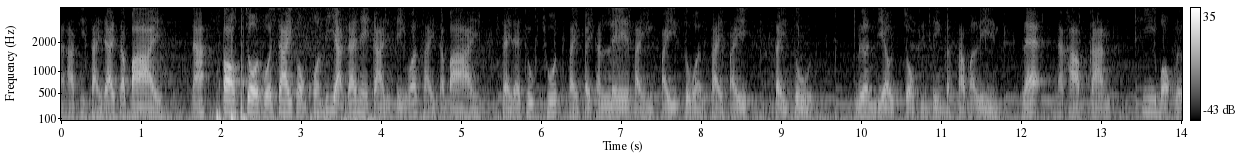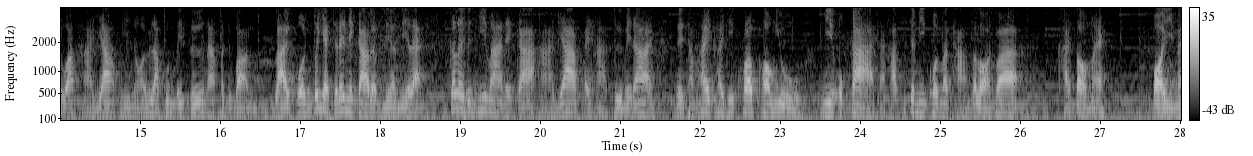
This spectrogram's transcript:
นะครับที่ใส่ได้สบาย นะตอบโจทย์หัวใจของคนที่อยากได้นาฬิกาจริงๆว่าใส่สบาย ใส่ได้ทุกชุด ใส่ไปทะเล ใส่ไปสวน ใส่ไปใส่สูตรเรือนเดียวจบจริงๆกับซับมารีนและนะครับการที่บอกเลยว่าหายากมีน้อยเวลาคุณไปซื้อนะ ปัจจุบันหลายคนก็อยากจะได้นาฬิกาแบบเนียนนี้แหละ ก็เลยเป็นที่มานกาหายากไปหาซื้อไม่ได้เลยทำให้ใครที่ครอบครองอยู่ มีโอกาสนะครับที่จะมีคนมาถามตลอดว่าขายต่อไหมปล่อยไหม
